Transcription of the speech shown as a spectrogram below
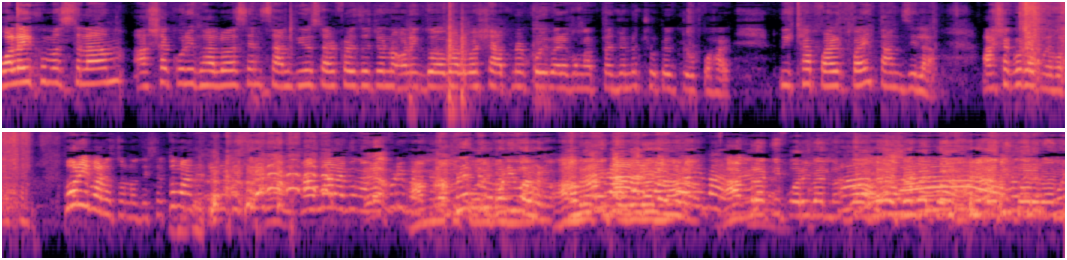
ওয়ালাইকুম আসসালাম। আশা করি ভালো আছেন। সানভিউ সার্ফার্সের জন্য অনেক দোয়া ভালোবাসা আপনার পরিবার এবং আপনার জন্য ছোট একটি উপহার। Pitha park by Tanzila. আশা করি আপনার ভালো আছেন। পরিবারের জন্য দিচ্ছে তোমাদের জন্য দিছে, আমার এবং আমার পরিবার আমরা কি পরিবার না? আমরা কি পরিবার না আমরা কি পরিবার না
